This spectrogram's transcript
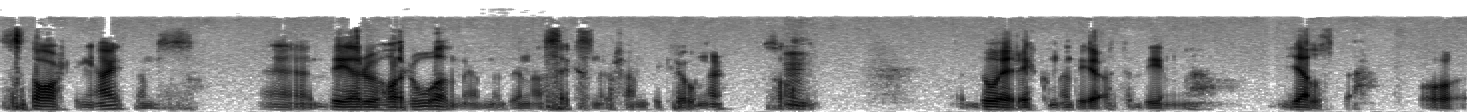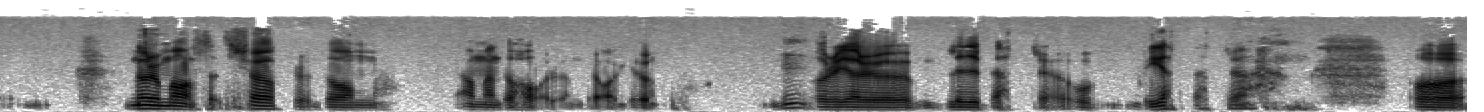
starting items. Eh, det du har råd med med dina 650 kronor. Som mm. då är rekommenderat för din hjälte. Och normalt sett köper du dem, ja men då har du en bra grund. Mm. Börjar du bli bättre och vet bättre och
